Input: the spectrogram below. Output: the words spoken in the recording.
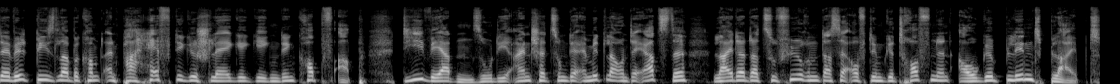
der Wildbiesler bekommt ein paar heftige Schläge gegen den Kopf ab. Die werden, so die Einschätzung der Ermittler und der Ärzte, leider dazu führen, dass er auf dem getroffenen Auge blind bleibt.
